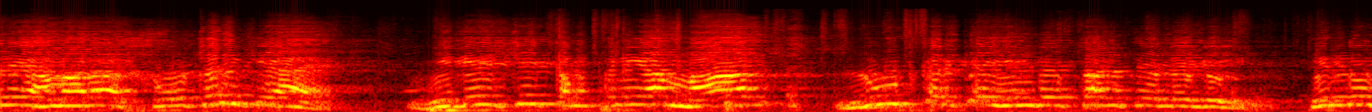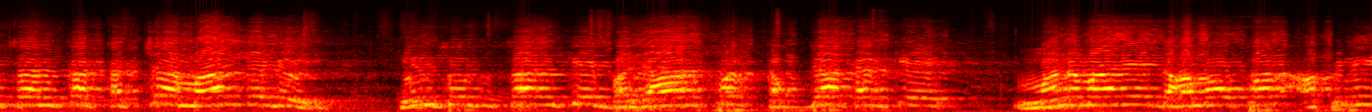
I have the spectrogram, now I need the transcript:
ने हमारा शोषण किया है। विदेशी कंपनियाँ माल लूट करके हिंदुस्तान से ले गई। हिंदुस्तान का कच्चा माल ले गई। हिंदुस्तान के बाज़ार पर कब्जा करके मनमाने दामों पर अपनी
